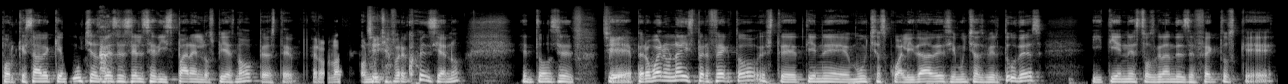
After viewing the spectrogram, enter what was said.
porque sabe que muchas ah. veces él se dispara en los pies, ¿no? Pero este, pero lo hace con mucha frecuencia, ¿no? Entonces, eh, pero bueno, nadie es perfecto, este, tiene muchas cualidades y muchas virtudes y tiene estos grandes defectos que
